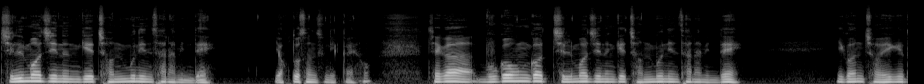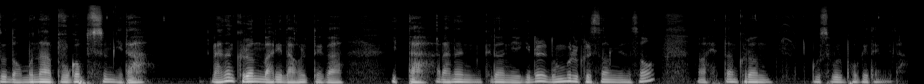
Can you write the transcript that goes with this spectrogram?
짊어지는 게 전문인 사람인데 역도 선수니까요. 제가 무거운 것 짊어지는 게 전문인 사람인데 이건 저에게도 너무나 무겁습니다. 라는 그런 말이 나올 때가 있다라는 그런 얘기를 눈물을 글썽이면서 어, 했던 그런 모습을 보게 됩니다.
